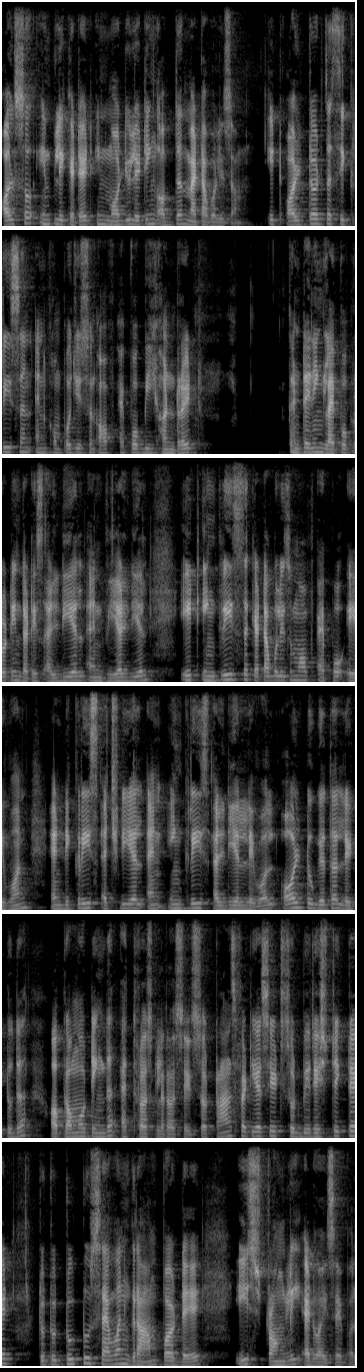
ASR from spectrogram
also implicated in modulating of the metabolism. It altered the secretion and composition of ApoB100 containing lipoprotein that is LDL and VLDL. It increased the catabolism of ApoA1 and decrease HDL and increase LDL level all together lead to the or promoting the atherosclerosis. So trans fatty acids should be restricted to, to 2 to 7 gram per day is strongly advisable.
